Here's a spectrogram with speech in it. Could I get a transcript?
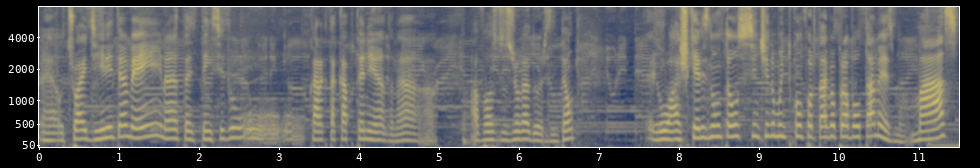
É, o Troy Deeney também, né, tem, tem sido o, o cara que tá capitaneando, né, a, a voz dos jogadores. Então, eu acho que eles não estão se sentindo muito confortável para voltar mesmo. Mas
